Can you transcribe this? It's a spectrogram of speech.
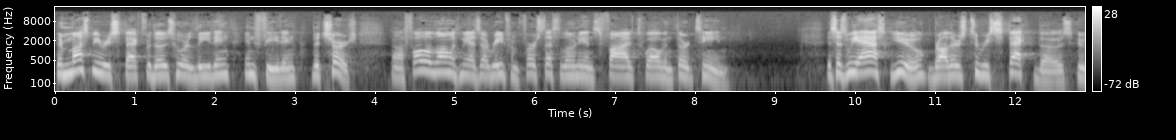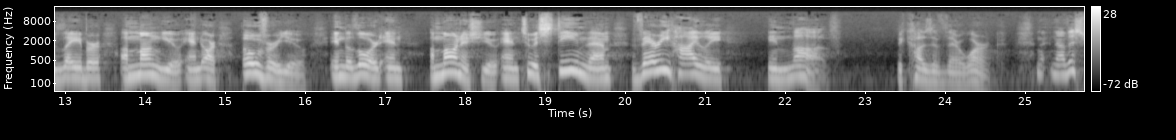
There must be respect for those who are leading and feeding the church. Uh, follow along with me as I read from 1 Thessalonians 5 12 and 13. It says, We ask you, brothers, to respect those who labor among you and are over you in the Lord and admonish you, and to esteem them very highly in love because of their work. Now, this,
